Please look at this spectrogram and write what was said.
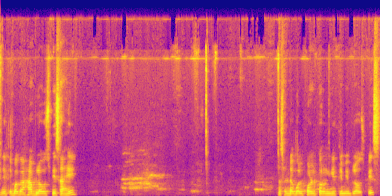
इथे बघा हा ब्लाऊज पीस आहे. असं डबल फोल्ड करून घेते मी ब्लाऊज पीस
